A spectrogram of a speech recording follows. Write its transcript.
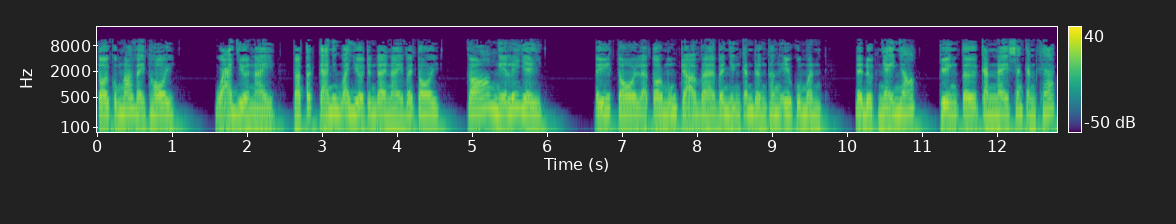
tôi cũng nói vậy thôi. Quả dừa này và tất cả những quả dừa trên đời này với tôi có nghĩa lý gì? Ý tôi là tôi muốn trở về với những cánh rừng thân yêu của mình để được nhảy nhót, truyền từ cành này sang cành khác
